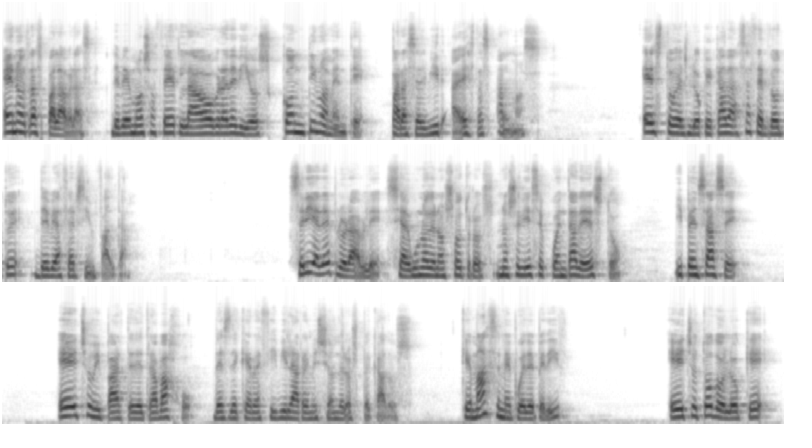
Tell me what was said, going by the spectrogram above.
En otras palabras, debemos hacer la obra de Dios continuamente para servir a estas almas. Esto es lo que cada sacerdote debe hacer sin falta. Sería deplorable si alguno de nosotros no se diese cuenta de esto y pensase, he hecho mi parte de trabajo desde que recibí la remisión de los pecados. ¿Qué más se me puede pedir? He hecho todo lo que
